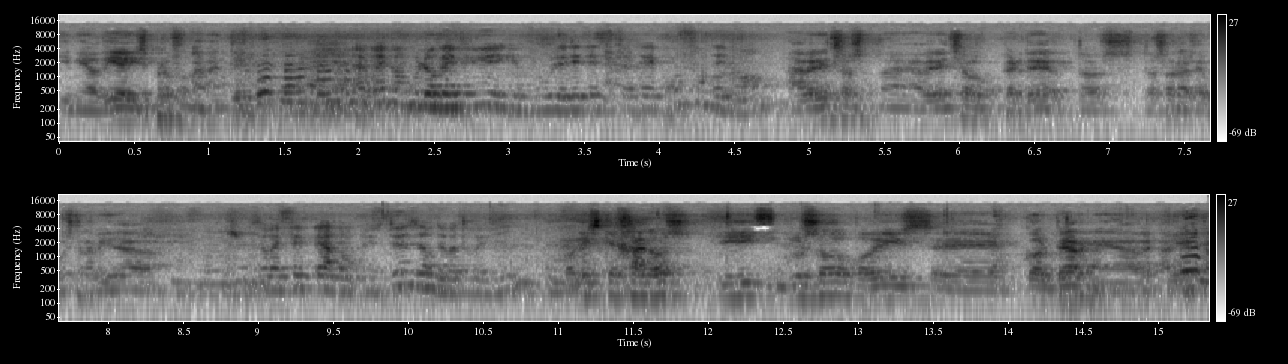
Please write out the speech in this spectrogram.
y me odiéis profundamente, haber hecho, haber hecho perder dos, dos horas de vuestra vida, podéis quejaros e incluso podéis eh, golpearme abiertamente.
